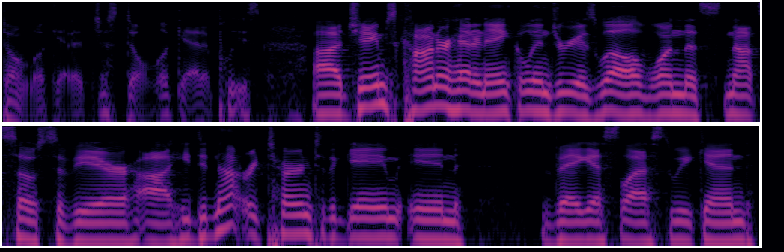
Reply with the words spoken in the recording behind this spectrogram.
don't look at it. Just don't look at it, please. Uh, James Conner had an ankle injury as well, one that's not so severe. Uh, he did not return to the game in Vegas last weekend.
